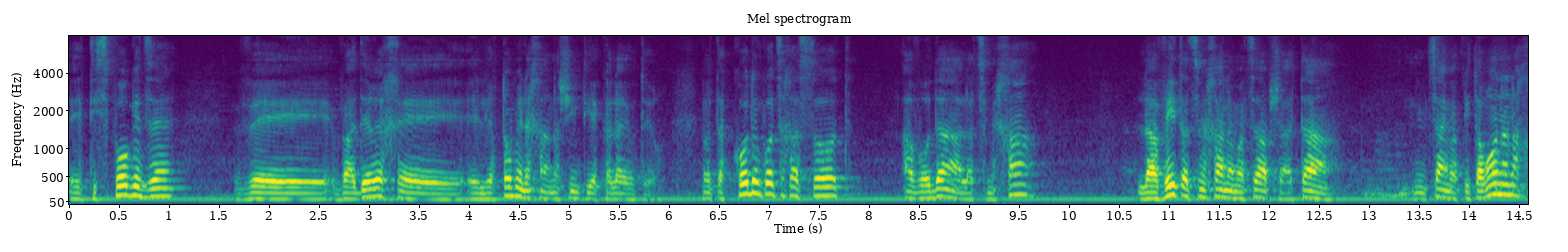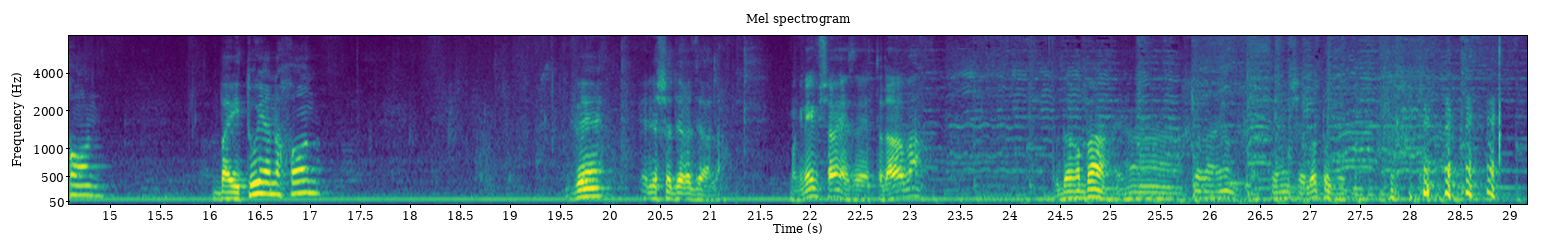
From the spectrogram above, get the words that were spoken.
אה, תספוג את זה, והדרך אה, לרתום אליך אנשים תהיה קלה יותר. אומרת, אתה קודם כל צריך לעשות עבודה על עצמך, להביא את עצמך למצב שאתה נמצא עם הפתרון הנכון, בעיתוי הנכון, ולשדר את זה הלאה. מגניב, שי, אז אה, תודה רבה. תודה רבה, היה אחלה רעיון, ציין שאלות טובות.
